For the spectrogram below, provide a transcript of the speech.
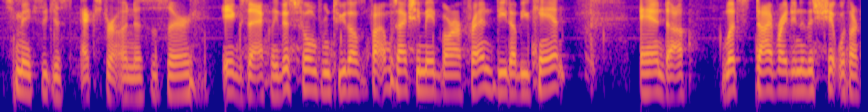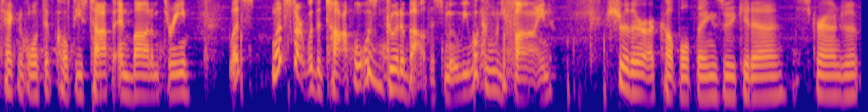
Which makes it just extra unnecessary. Exactly. This film from 2005 was actually made by our friend D.W. Can. And uh, let's dive right into this shit with our technical difficulties, top and bottom three. Let's let's start with the top. What was good about this movie? What could we find? I'm sure there are a couple things we could uh, scrounge up.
